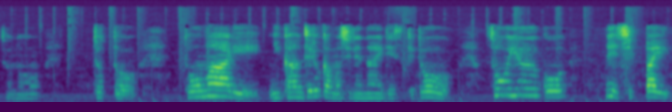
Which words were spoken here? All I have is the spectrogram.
その、ちょっと遠回りに感じるかもしれないですけど、そういうこう、ね、失敗、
